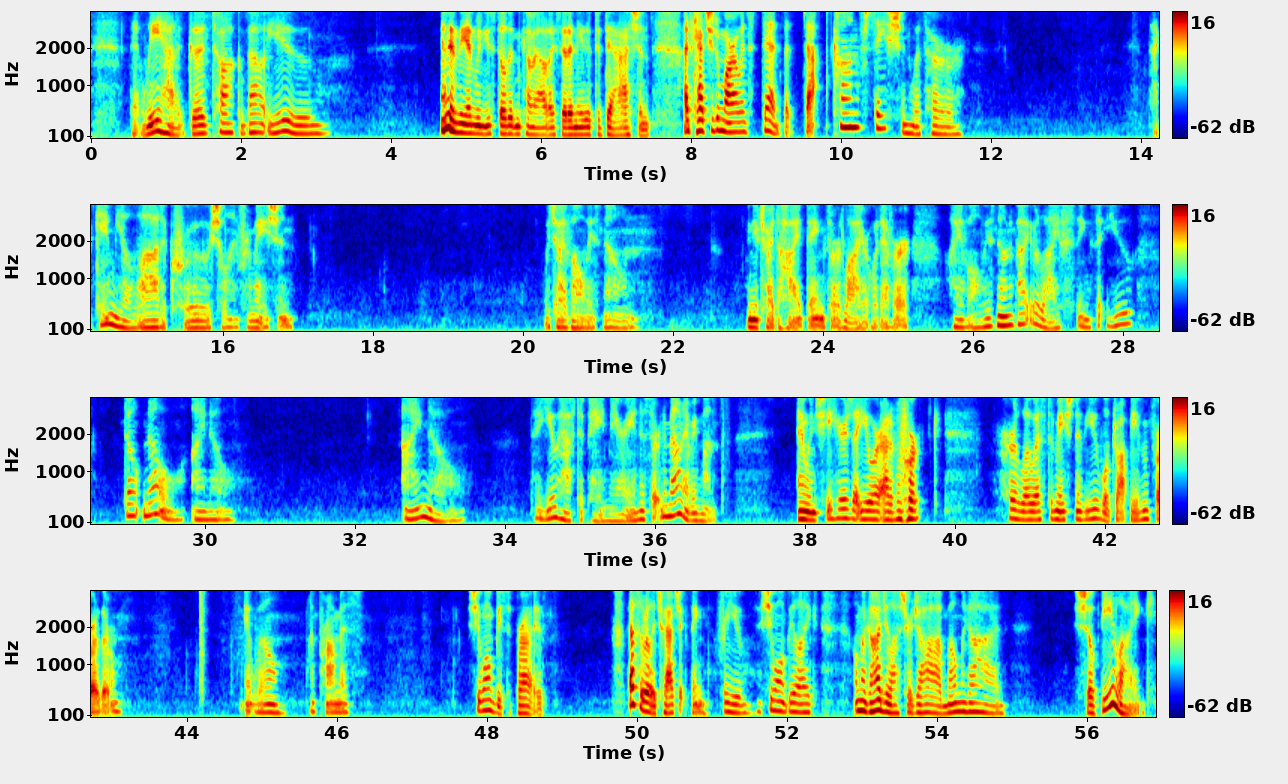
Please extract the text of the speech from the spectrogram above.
that we had a good talk about you. And in the end, when you still didn't come out, I said I needed to dash and I'd catch you tomorrow instead. But that conversation with her, that gave me a lot of crucial information, which I've always known when you tried to hide things or lie or whatever. I have always known about your life, things that you don't know, I know. I know that you have to pay Marion a certain amount every month. And when she hears that you are out of work, her low estimation of you will drop even further. It will, I promise. She won't be surprised. That's a really tragic thing for you. She won't be like, oh my God, you lost your job. Oh my God. She'll be like,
